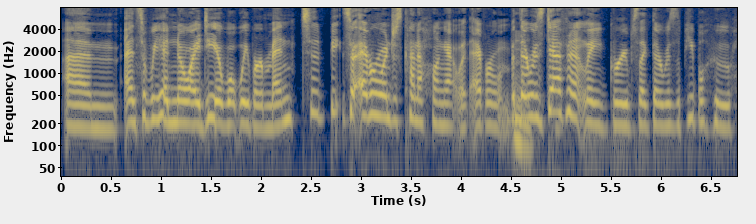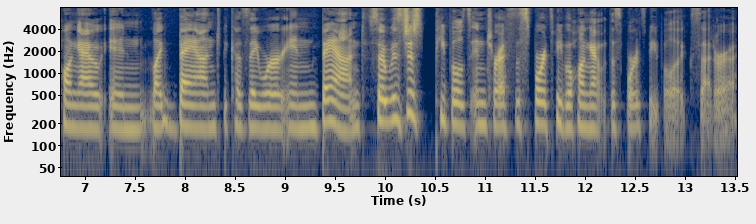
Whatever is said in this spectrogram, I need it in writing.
Um, and so we had no idea what we were meant to be. So everyone just kind of hung out with everyone. But there was definitely groups like there was the people who hung out in like band because they were in band. So it was just people's interests. The sports people hung out with the sports people, etc.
